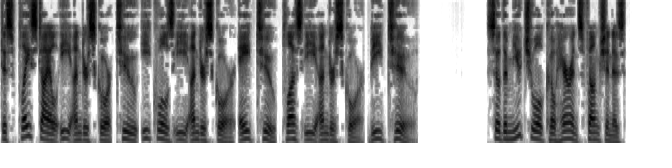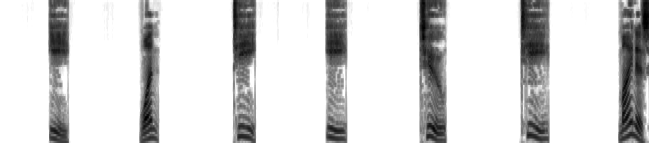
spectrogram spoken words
Display style e underscore two equals e underscore a two plus e underscore b two. So the mutual coherence function is E 1 T E 2 T minus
